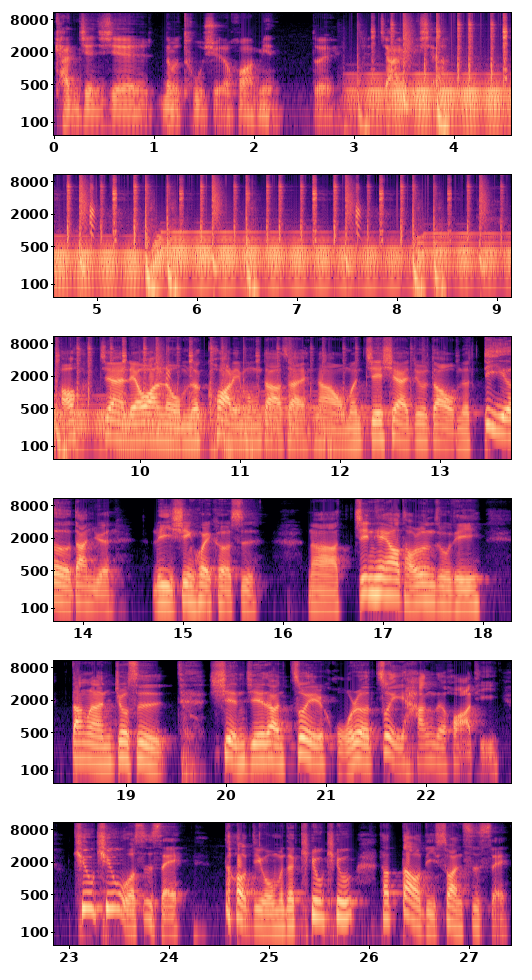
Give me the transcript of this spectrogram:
看见这些那么吐血的画面。对，加油一下。好，既然聊完了我们的跨联盟大赛，那我们接下来就到我们的第二单元——理性会客室。那今天要讨论的主题。当然，就是 现阶段最火热、最夯的话题。QQ，我是谁？到底我们的 QQ 他到底算是谁？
